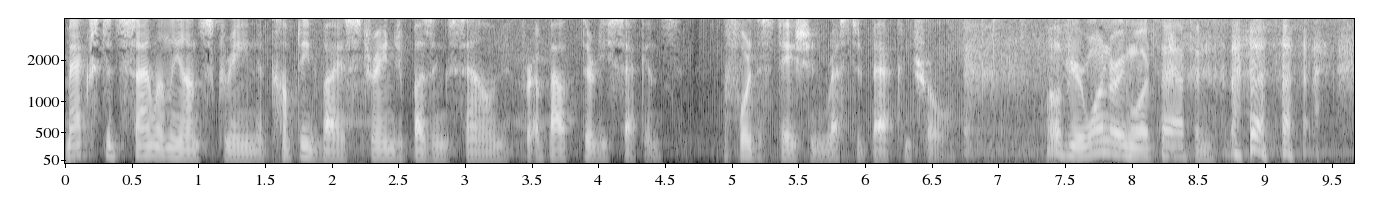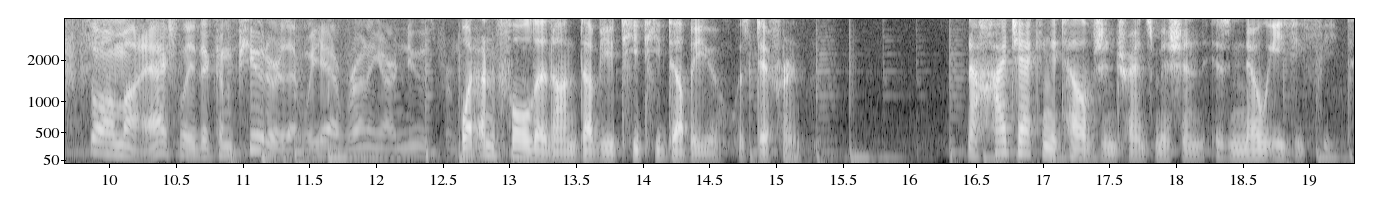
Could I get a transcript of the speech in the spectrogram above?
Max stood silently on screen, accompanied by a strange buzzing sound, for about 30 seconds, before the station wrested back control. Well, if you're wondering what's happened, so am I. Actually, the computer that we have running our news from. What unfolded on WTTW was different. Now, hijacking a television transmission is no easy feat.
